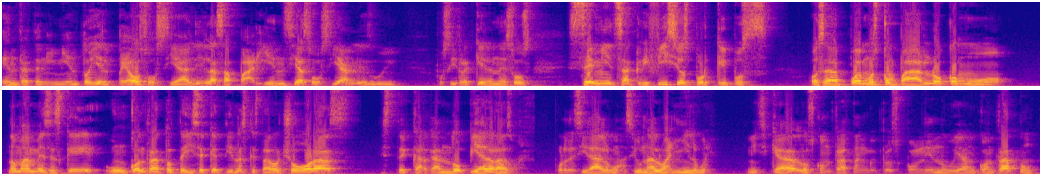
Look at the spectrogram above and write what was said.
entretenimiento y el peo social y las apariencias sociales, güey. Pues sí requieren esos semi-sacrificios, porque pues o sea, podemos compararlo como, no mames, es que un contrato te dice que tienes que estar ocho horas este, cargando piedras, güey. Por decir algo, así un albañil, güey. Ni siquiera los contratan, güey. Pero suponiendo hubiera un contrato,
